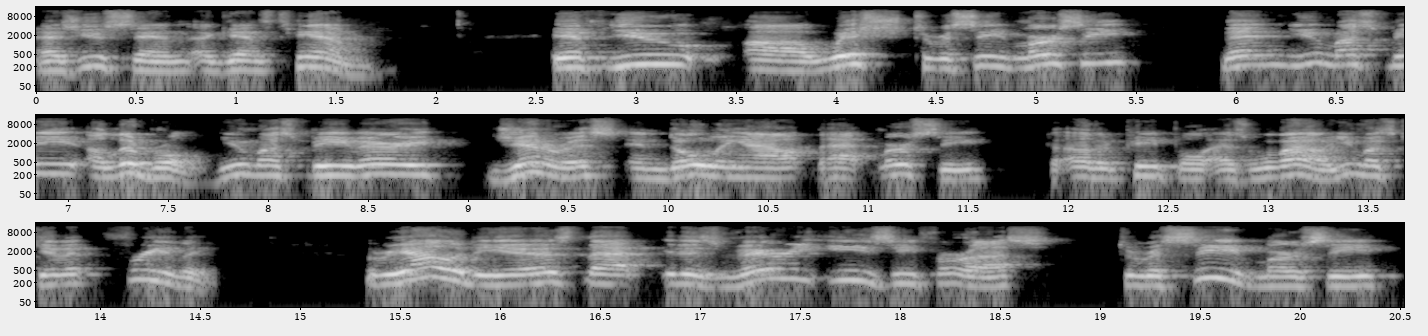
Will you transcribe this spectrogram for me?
as you sin against Him. If you uh, wish to receive mercy, then you must be a liberal. You must be very generous in doling out that mercy to other people as well. You must give it freely. The reality is that it is very easy for us to receive mercy,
